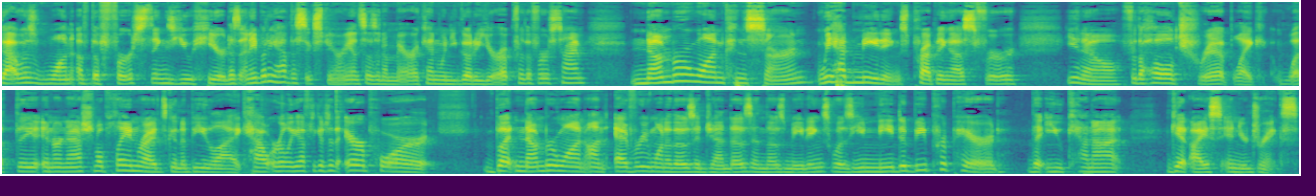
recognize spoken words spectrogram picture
that was one of the first things you hear. Does anybody have this experience as an American when you go to Europe for the first time? Number one concern, we had meetings prepping us for, you know, for the whole trip, like what the international plane ride's to be like, how early you have to get to the airport. But number one on every one of those agendas in those meetings was you need to be prepared that you cannot get ice in your drinks.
